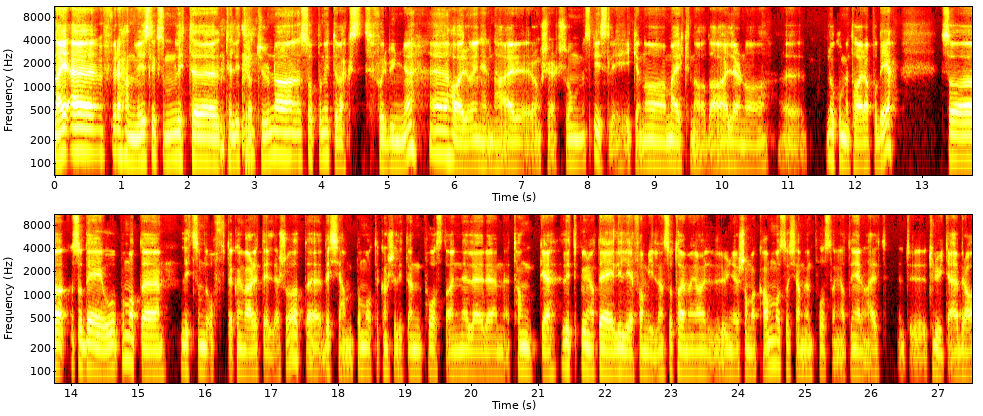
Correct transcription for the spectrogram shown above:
Nei, eh, for å henvise liksom litt til, til litteraturen, da, så på Nyttevekstforbundet eh, har jo denne her rangert som spiselig. Ikke noe merknader eller noe eh, noen kommentarer på det. Så, så, det er jo på en måte litt som det ofte kan være litt ellers òg, at det, det, kommer på en måte kanskje litt en påstand eller en tanke. Litt pga. at det er i Lilje-familien, så tar man alle under samme kam, og så kommer en påstand at denne her tror ikke jeg er bra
